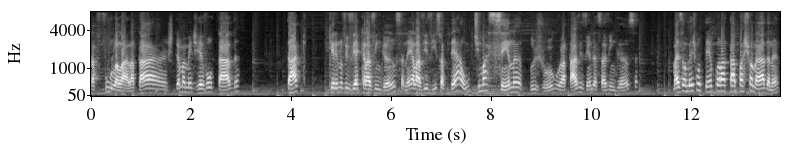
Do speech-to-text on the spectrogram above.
tá fula lá, ela tá extremamente revoltada. Tá querendo viver aquela vingança, né? Ela vive isso até a última cena do jogo. Ela tá vivendo essa vingança mas ao mesmo tempo ela tá apaixonada, né?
